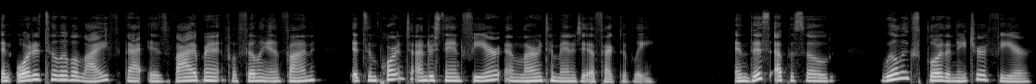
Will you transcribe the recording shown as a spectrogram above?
In order to live a life that is vibrant, fulfilling, and fun, it's important to understand fear and learn to manage it effectively. In this episode, we'll explore the nature of fear,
